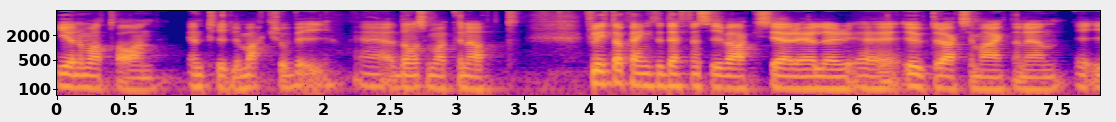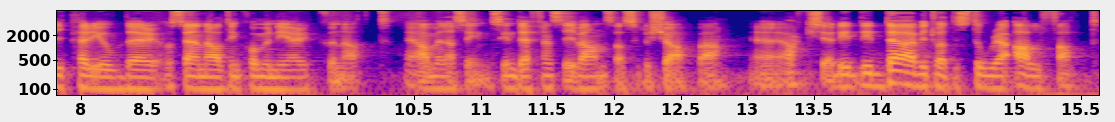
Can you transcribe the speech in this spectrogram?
genom att ha en, en tydlig makrovy. Eh, de som har kunnat flytta pengar till defensiva aktier eller eh, ut ur aktiemarknaden i, i, perioder och sen när allting kommer ner kunnat eh, använda sin, sin defensiva ansats till att köpa eh, aktier. Det, det, är där vi tror att det stora alfat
